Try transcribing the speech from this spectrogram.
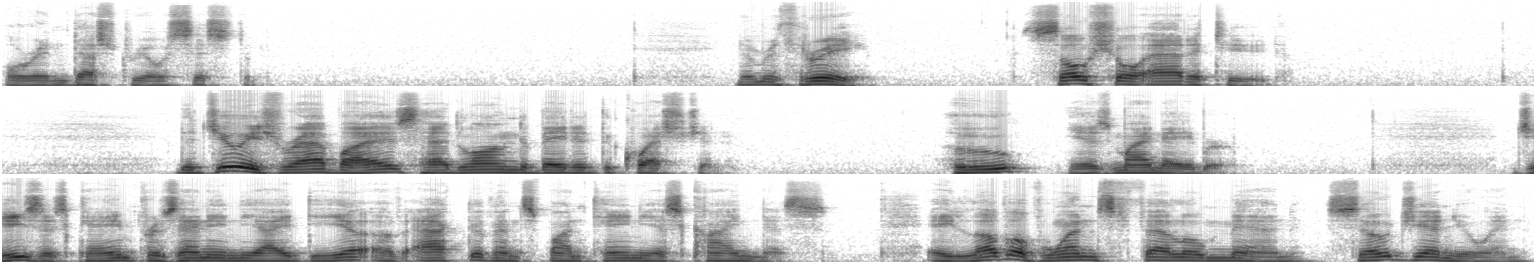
or industrial system. Number three, social attitude. The Jewish rabbis had long debated the question Who is my neighbor? Jesus came presenting the idea of active and spontaneous kindness, a love of one's fellow men so genuine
